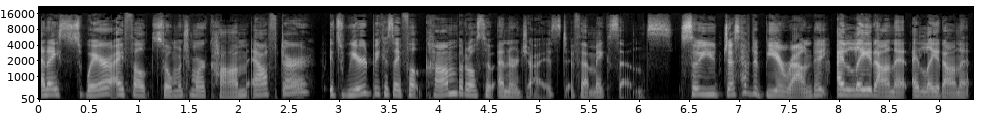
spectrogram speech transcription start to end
And I swear I felt so much more calm after. It's weird because I felt calm but also energized, if that makes sense. So you just have to be around it. I laid on it. I laid on it.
